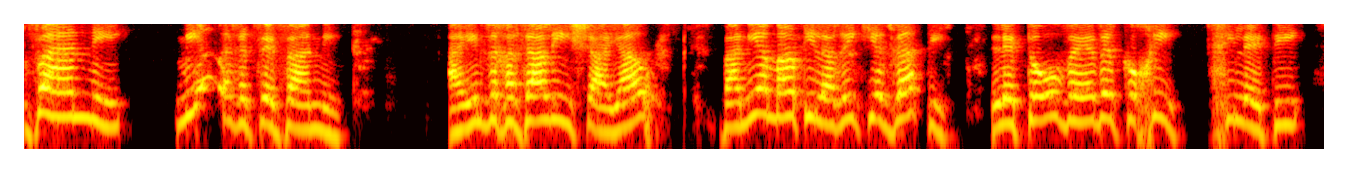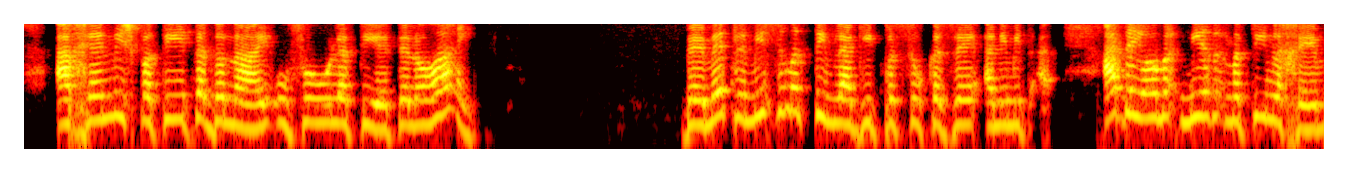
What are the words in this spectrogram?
ואני, מי אומר את זה ואני? האם זה חזר לישעיהו? ואני אמרתי לריק יגעתי, לתוהו והבל כוחי, חילאתי, אכן משפטי את אדוני ופעולתי את אלוהי. באמת, למי זה מתאים להגיד פסוק כזה? אני מת... עד היום, מי מתאים לכם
